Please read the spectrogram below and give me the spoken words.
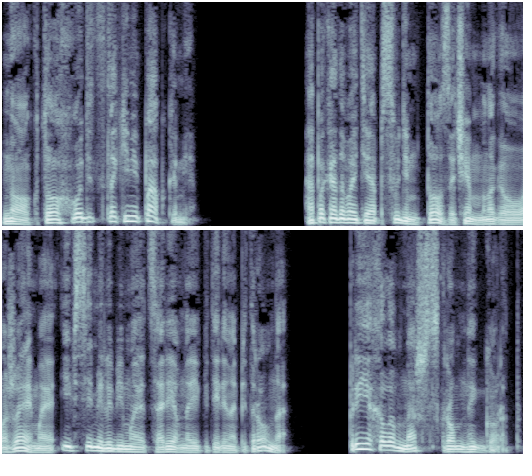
Но кто ходит с такими папками? А пока давайте обсудим то, зачем многоуважаемая и всеми любимая царевна Екатерина Петровна приехала в наш скромный город.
